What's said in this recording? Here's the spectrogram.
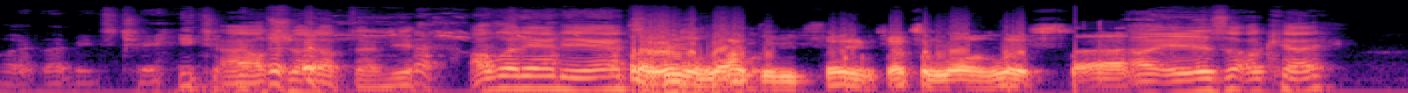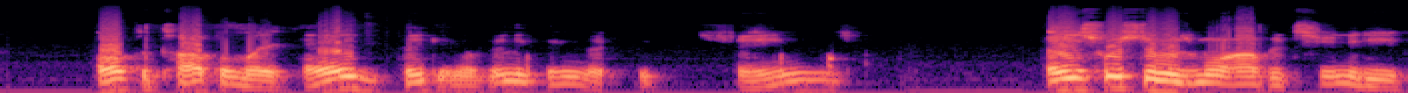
Well, that means change. I'll shut up then. Yeah, I'll let Andy Oh, there's a lot answer. to be changed. That's a long list. Uh, Uh, it is okay. off the top of my head, thinking of anything that could change. I just wish there was more opportunity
